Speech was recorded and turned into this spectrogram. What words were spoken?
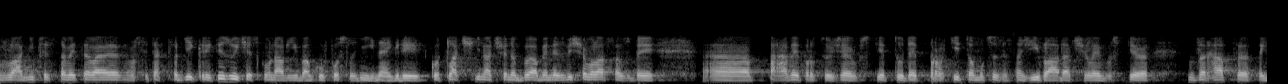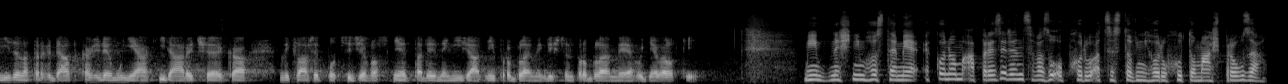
vládní představitelé vlastně tak tvrdě kritizují Českou národní banku v posledních dnech, kdy tlačí na ČNB, aby nezvyšovala sazby, právě protože prostě to jde proti tomu, co se snaží vláda, čili prostě vrhat peníze na trh, dát každému nějaký dáreček a vytvářet pocit, že vlastně tady není žádný problém, i když ten problém je hodně velký. Mým dnešním hostem je ekonom a prezident Svazu obchodu a cestovního ruchu Tomáš Prouza.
